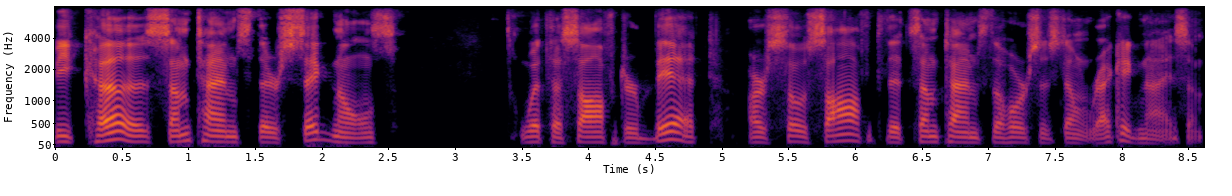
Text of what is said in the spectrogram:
because sometimes their signals with a softer bit are so soft that sometimes the horses don't recognize them.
